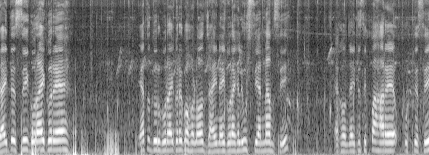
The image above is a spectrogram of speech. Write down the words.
যাইতেছি গোড়ায় করে। এত দূর গোড়ায় করে কখনো যাই নাই গোড়া খালি উঠছি আর নামছি। এখন যাইতেছি পাহাড়ে, উঠতেছি।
